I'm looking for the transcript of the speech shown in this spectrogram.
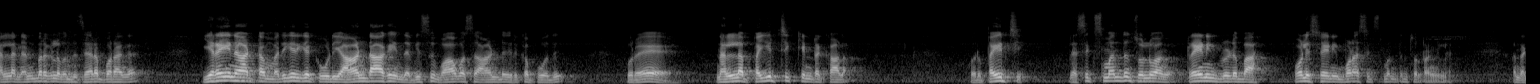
நல்ல நண்பர்கள் வந்து சேர போகிறாங்க இறை நாட்டம் அதிகரிக்கக்கூடிய ஆண்டாக இந்த விசு வாவச ஆண்டு இருக்க ஒரு நல்ல பயிற்சிக்கின்ற காலம். ஒரு பயிற்சி. இந்த சிக்ஸ் மந்த்துன்னு சொல்லுவாங்க. ட்ரைனிங் பீரியடுபா போலீஸ் ட்ரைனிங் போனால் சிக்ஸ் மந்த்துன்னு சொல்கிறாங்கல்ல அந்த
